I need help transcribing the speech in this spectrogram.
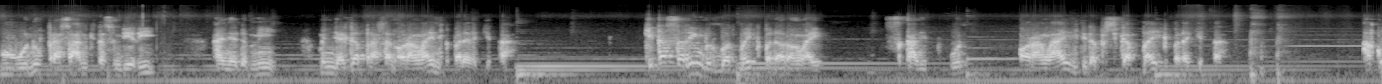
membunuh perasaan kita sendiri hanya demi menjaga perasaan orang lain kepada kita. Kita sering berbuat baik kepada orang lain, sekalipun orang lain tidak bersikap baik kepada kita. Aku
